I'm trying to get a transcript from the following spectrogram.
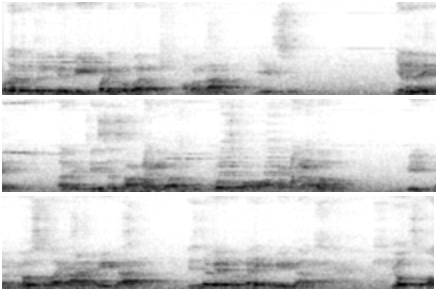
உலகத்திற்கு மீட்பளிப்பவர் அவர்தான் இயேசு. எனவே அது ஜீசஸாக இருந்தாலும் யோசுவாவாக இருந்தாலும் மீட்பர். யோசுவா யாரை மீட்டார்? இஸ்ரவேல் மக்களை மீட்டார். யோசுவா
